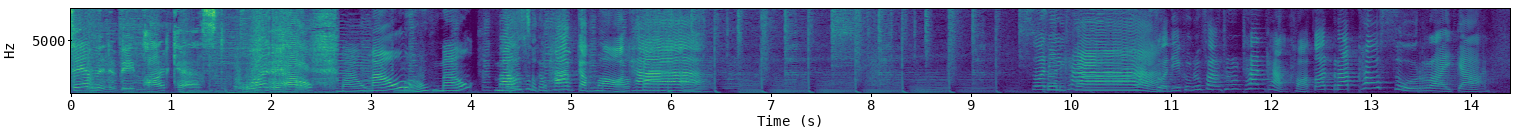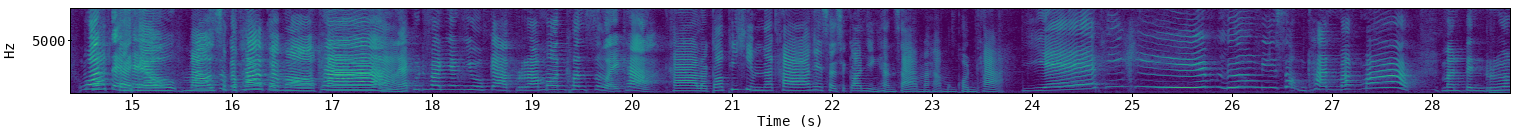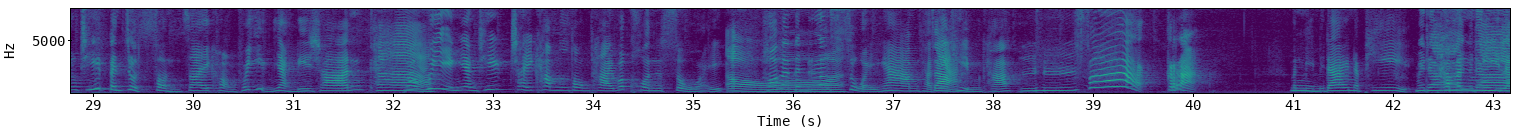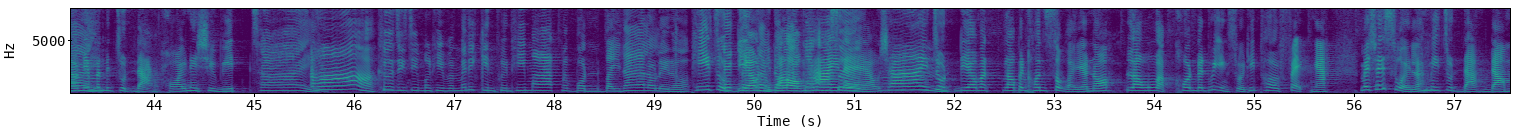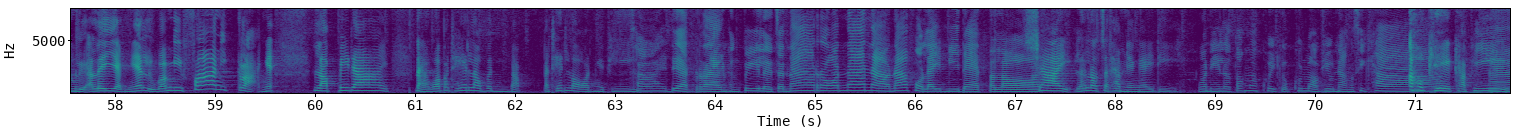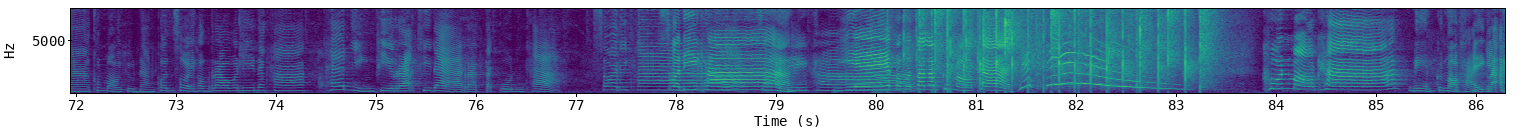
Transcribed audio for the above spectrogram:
Sam and Abe podcast. What the health? เมาส์เมาส์เมาส์เมาส์สุขภาพกับหมอค่ะ สวัสดีสวัสดีค่ะค่ะ สวัสดีคุณผู้ฟังทุกท่านค่ะ ขอต้อนรับเข้าสู่รายการ What the Hell เมาส์สุขภาพกับหมอค่ะ และคุณผู้ฟังยังอยู่กับระมนคนสวยค่ะ ค่ะ แล้วก็พี่คิมนะคะเภสัชกรหญิงหันสามมหามงคลค่ะ เย้พี่คิม เรื่องนี้สำคัญมากๆ มันเป็นเรื่องที่เป็นจุดสนใจของผู้หญิงอย่างดิฉันค่ะของผู้หญิงอย่างที่ใช้คำลงท้ายว่าคนสวยอ๋อเพราะมันเป็นเรื่องสวยงามค่ะจ้ะพี่คิมคะอือหือกระ มันมีไม่ได้นะพี่ไม่ได้ถ้ามันไม่ได้มีแล้วเนี่ยมันเป็นจุดด่างพร้อยในชีวิต ใช่อ่าคือจริง ๆ บางทีมันไม่ได้กินพื้นที่มากบนใบหน้าเราเลยเนอะพี่จุดเดียวหเล็นูกๆก็ร้องน้อยๆก็ไห้รู้สึกแล้ว ใช่อืมจุดเดียวมันเราเป็นคนสวยอะเนาะเราแบบคนเป็นผู้หญิงสวยที่เพอร์เฟกไงไม่ใช่สวยแล้วมีจุดด่างดำหรืออะไรอย่างเงี้ยหรือว่ามีฝ้ามีกระเงี้ย รับไม่ได้ แต่ว่าประเทศเราเป็นแบบประเทศร้อนไงพี่ ใช่แดดแรงทั้งปีเลยจะหน้าร้อนหน้าหนาวหน้าฝนอะไรมีแดดตลอด ใช่แล้วเราจะทำยังไงดี วันนี้เราต้องมาคุยกับคุณหมอผิวหนังสิคะอะโอเคค่ะพี่อ่าคุณหมอผิวหนังคนสวยของเราวันนี้นะคะ แพทย์หญิงพีระธิดารัตกุลค่ะสวัสดีค่ะ สวัสดีค่ะ สวัสดีค่ะ เย้ปรบมือต้อนรับคุณหมอค่ะ คุณหมอคะนี่คุณหมอขาอีกละ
